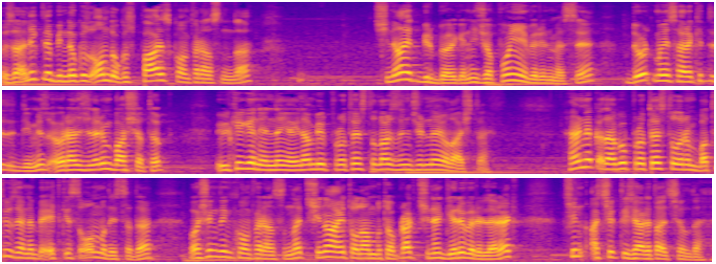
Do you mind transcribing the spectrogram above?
Özellikle 1919 Paris Konferansı'nda Çin'e ait bir bölgenin Japonya'ya verilmesi, 4 Mayıs hareketi dediğimiz öğrencilerin başlatıp ülke geneline yayılan bir protestolar zincirine yol açtı. Her ne kadar bu protestoların Batı üzerine bir etkisi olmadıysa da Washington konferansında Çin'e ait olan bu toprak Çin'e geri verilerek Çin açık ticarete açıldı.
